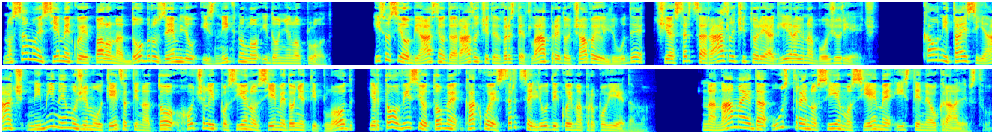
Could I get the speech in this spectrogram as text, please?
No samo je sjeme koje je palo na dobru zemlju izniknulo i donijelo plod. Isus je objasnio da različite vrste tla predočavaju ljude čija srca različito reagiraju na Božju riječ. Kao ni taj sijač, ni mi ne možemo utjecati na to hoće li posijeno sjeme donijeti plod, jer to ovisi o tome kakvo je srce ljudi kojima propovijedamo. Na nama je da ustrajno sijemo sjeme istine o kraljevstvu.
